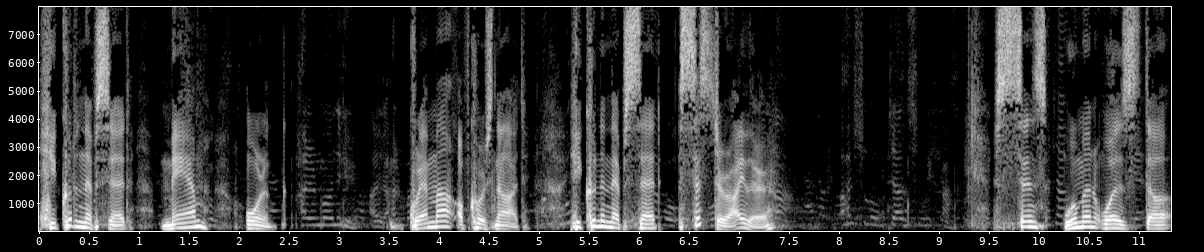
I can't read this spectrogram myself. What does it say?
He couldn't have said, ma'am or grandma? Of course not. He couldn't have said sister either. Since woman was the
